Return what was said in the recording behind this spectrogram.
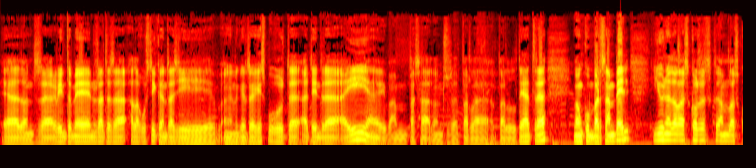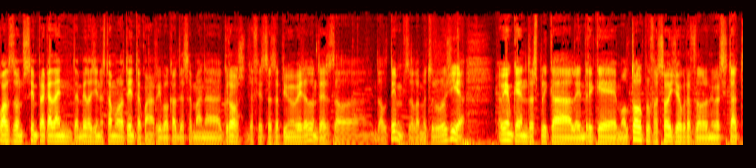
eh, doncs agraïm també nosaltres a, a l'Agustí que ens hagi que ens hagués pogut atendre ahir, eh, i vam passar doncs, per la, pel teatre, vam conversar amb ell, i una de les coses amb les quals doncs, sempre cada any també la gent està molt atenta quan arriba el cap de setmana gros de festes de primavera doncs és de, del temps, de la meteorologia. Aviam què ens explica l'Enrique Moltó, el professor i geògraf de la Universitat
